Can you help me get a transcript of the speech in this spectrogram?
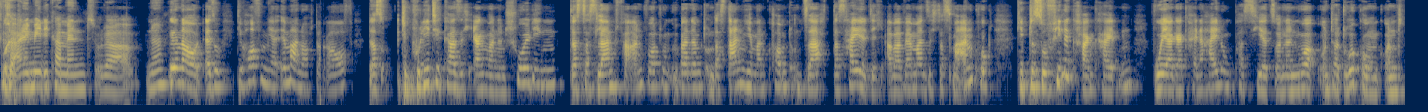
Für ein Medikament oder, ne? Genau, also die hoffen ja immer noch darauf, dass die Politiker sich irgendwann entschuldigen, dass das Land Verantwortung übernimmt und dass dann jemand kommt und sagt, das heilt dich. Aber wenn man sich das mal anguckt, gibt es so viele Krankheiten, wo ja gar keine Heilung passiert, sondern nur Unterdrückung. Und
